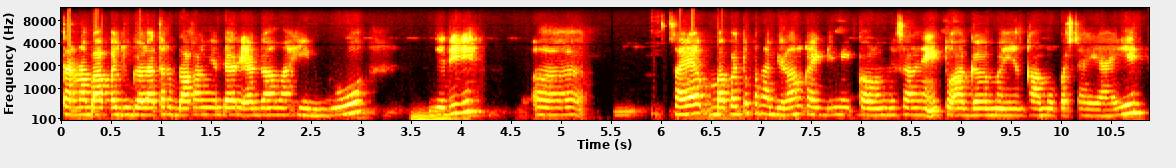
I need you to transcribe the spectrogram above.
karena bapak juga latar belakangnya dari agama Hindu hmm. jadi uh, saya bapak tuh pernah bilang kayak gini kalau misalnya itu agama yang kamu percayain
